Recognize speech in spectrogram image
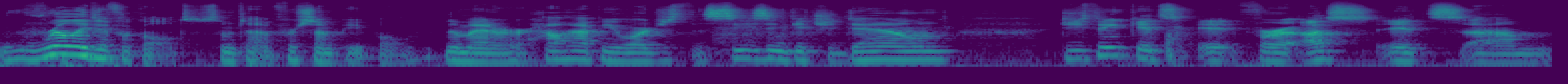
really difficult sometimes for some people. No matter how happy you are, just the season gets you down. Do you think it's it for us? It's um,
